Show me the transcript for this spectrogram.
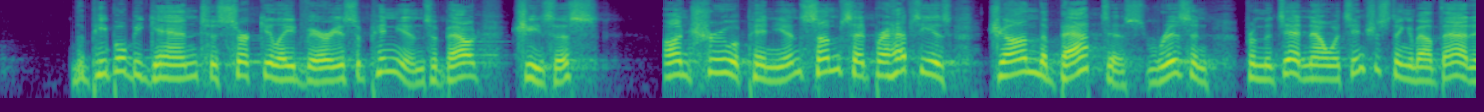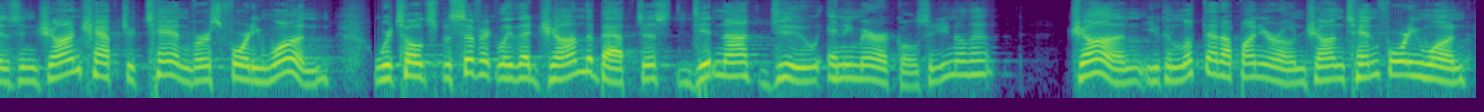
the people began to circulate various opinions about Jesus, untrue opinions. Some said perhaps he is John the Baptist, risen from the dead. Now, what's interesting about that is in John chapter 10, verse 41, we're told specifically that John the Baptist did not do any miracles. Did you know that? John, you can look that up on your own. John 10 41.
